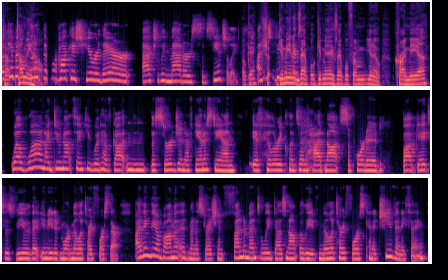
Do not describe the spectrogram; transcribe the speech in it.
t- okay, but tell a little bit more hawkish here or there actually matters substantially. Okay, Sh- give me an example. Give me an example from you know Crimea. Well, one, I do not think you would have gotten the surge in Afghanistan if Hillary Clinton had not supported Bob Gates's view that you needed more military force there. I think the Obama administration fundamentally does not believe military force can achieve anything.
